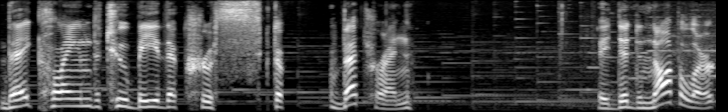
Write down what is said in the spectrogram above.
They claimed to be the, Crus the veteran. They did not alert.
